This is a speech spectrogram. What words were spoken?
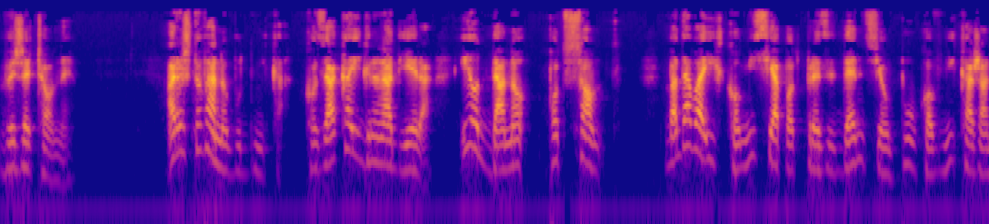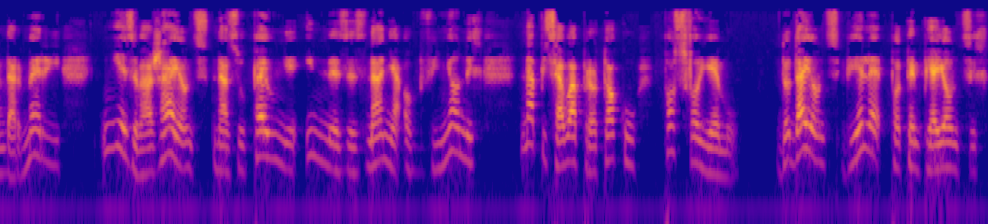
wyrzeczone. Aresztowano budnika, kozaka i grenadiera i oddano pod sąd. Badała ich komisja pod prezydencją pułkownika żandarmerii, nie zważając na zupełnie inne zeznania obwinionych, napisała protokół po swojemu, dodając wiele potępiających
